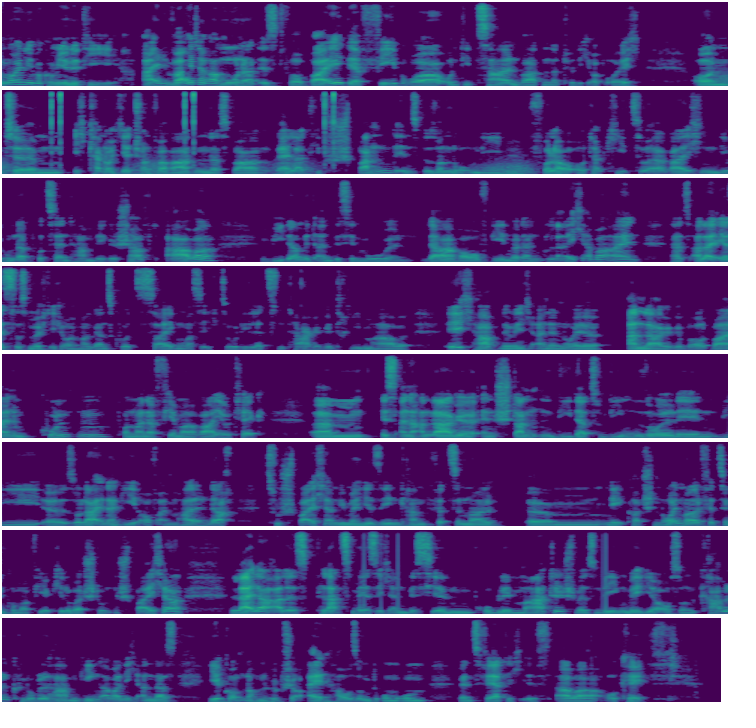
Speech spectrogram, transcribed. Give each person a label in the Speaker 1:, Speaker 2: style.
Speaker 1: Moin Moin, liebe Community. Ein weiterer Monat ist vorbei, der Februar, und die Zahlen warten natürlich auf euch. Und ähm, ich kann euch jetzt schon verraten, das war relativ spannend, insbesondere um die volle Autarkie zu erreichen. Die 100% haben wir geschafft, aber wieder mit ein bisschen Mogeln. Darauf gehen wir dann gleich aber ein. Als allererstes möchte ich euch mal ganz kurz zeigen, was ich so die letzten Tage getrieben habe. Ich habe nämlich eine neue Anlage gebaut. Bei einem Kunden von meiner Firma Rayotech ähm, ist eine Anlage entstanden, die dazu dienen soll, den, die äh, Solarenergie auf einem Hallendach zu speichern, wie man hier sehen kann. 14 mal, ähm, nee, Quatsch, 9 mal 14,4 Kilowattstunden Speicher. Leider alles platzmäßig ein bisschen problematisch, weswegen wir hier auch so einen Kabelknubbel haben, ging aber nicht anders. Hier kommt noch eine hübsche Einhausung drumrum, wenn es fertig ist, aber okay.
